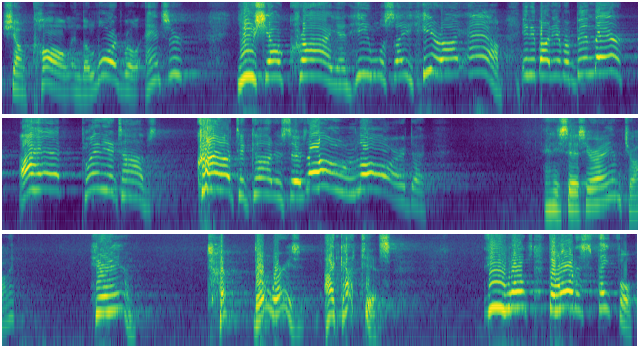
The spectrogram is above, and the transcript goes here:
shall call, and the Lord will answer. You shall cry, and he will say, Here I am. Anybody ever been there? I have plenty of times. Cry out to God and says, Oh Lord. And he says, Here I am, Charlie. Here I am. Don't worry. I got this. He wants, the Lord is faithful,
